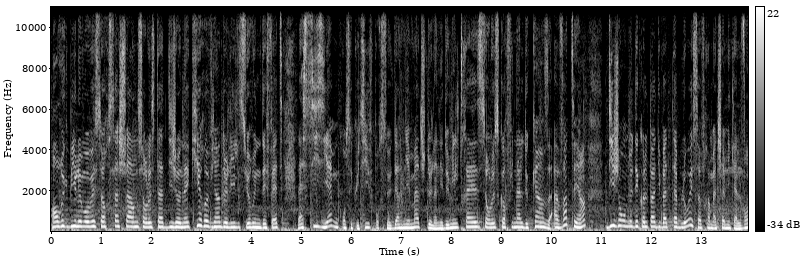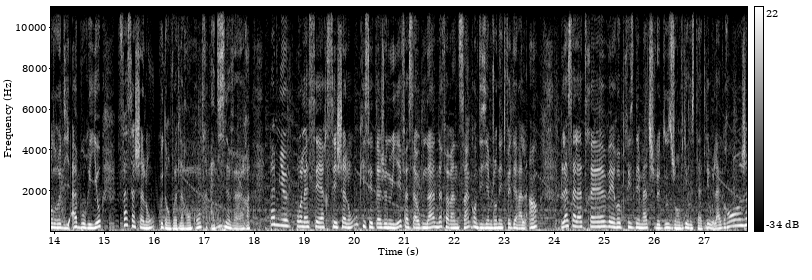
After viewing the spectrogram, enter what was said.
En rugby, le mauvais sort s'acharne sur le stade dijonnais qui revient de Lille sur une défaite, la sixième consécutive pour ce dernier match de l'année 2013 sur le score final de 15 à 21. Dijon ne décolle pas du bas de tableau et s'offre un match amical vendredi à Bourrillo face à Chalon. Coup d'envoi de la rencontre à 19h. Pas mieux pour la CRC Chalon qui s'est agenouillée face à Aubenas 9 à 25 en dixième journée de Fédéral 1. Place à la trêve et reprise des matchs le 12 janvier au stade Léo Lagrange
